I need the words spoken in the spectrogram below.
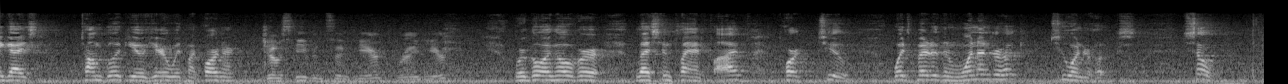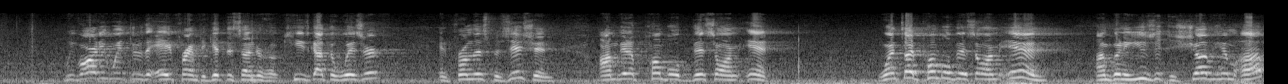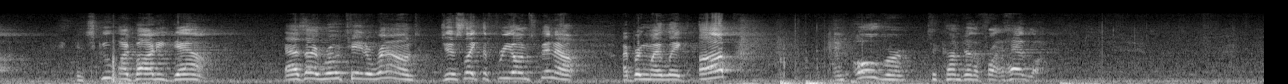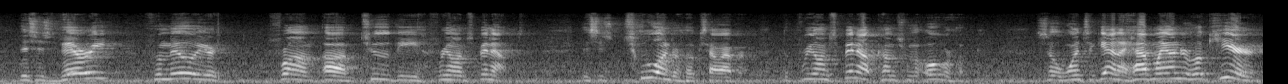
Hey guys, Tom Glicchio here with my partner. Joe Stevenson here, right here. We're going over lesson plan five, part two. What's better than one underhook? Two underhooks. So we've already went through the A-frame to get this underhook. He's got the whizzer, and from this position, I'm gonna pummel this arm in. Once I pummel this arm in, I'm gonna use it to shove him up and scoop my body down. As I rotate around, just like the free arm spin out, I bring my leg up and over to come to the front headlock. This is very familiar from um, to the free arm spin out. This is two underhooks, however. The free arm spin out comes from the overhook. So once again, I have my underhook here,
